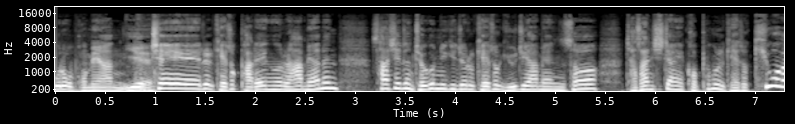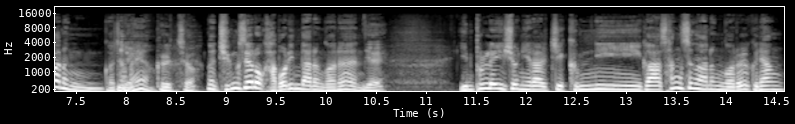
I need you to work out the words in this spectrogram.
으로 보면 예. 부채를 계속 발행을 하면은 사실은 저금리 기조를 계속 유지하면서 자산 시장의 거품을 계속 키워가는 거잖아요. 예. 그렇죠. 그러니까 증세로 가버린다는 거는 예. 인플레이션이랄지 금리가 상승하는 거를 그냥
